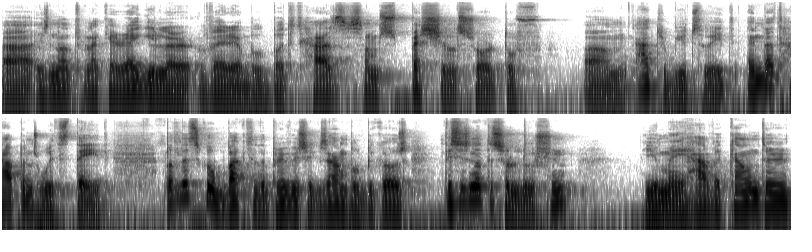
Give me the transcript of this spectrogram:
uh, is not like a regular variable but it has some special sort of um, attributes to it and that happens with state. But let's go back to the previous example because this is not a solution. You may have a counter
